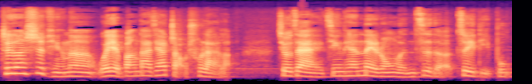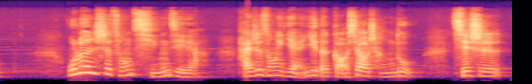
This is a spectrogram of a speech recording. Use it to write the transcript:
这段视频呢，我也帮大家找出来了，就在今天内容文字的最底部。无论是从情节呀，还是从演绎的搞笑程度，其实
